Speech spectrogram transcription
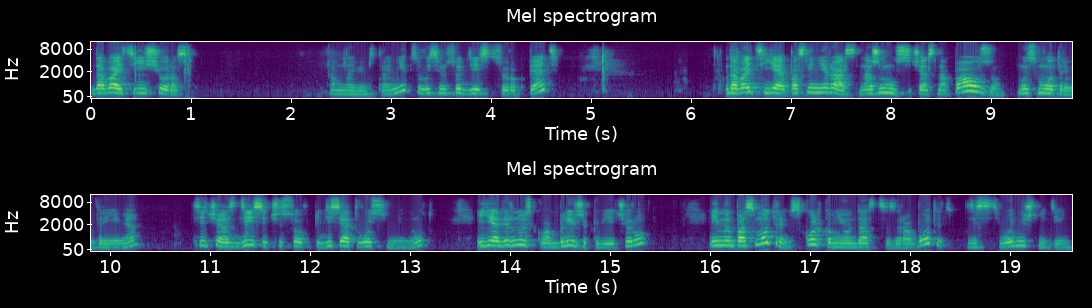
Давайте еще раз обновим страницу. 810.45. Давайте я последний раз нажму сейчас на паузу. Мы смотрим время. Сейчас 10 часов 58 минут. И я вернусь к вам ближе к вечеру. И мы посмотрим, сколько мне удастся заработать за сегодняшний день.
